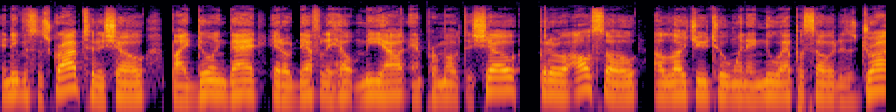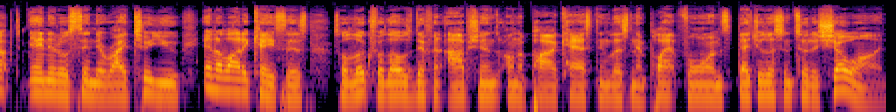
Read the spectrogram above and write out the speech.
and even subscribe to the show. By doing that, it'll definitely help me out and promote the show but it will also alert you to when a new episode is dropped and it'll send it right to you in a lot of cases. So look for those different options on the podcasting listening platforms that you listen to the show on.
